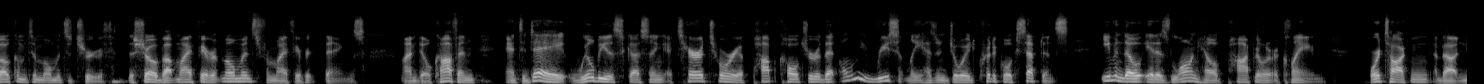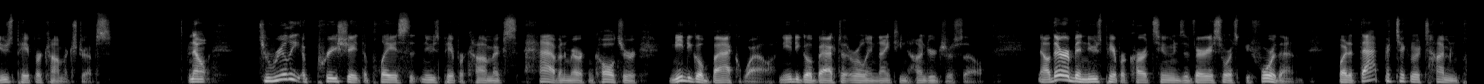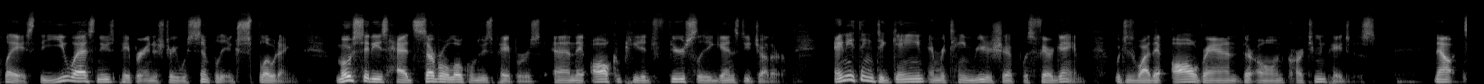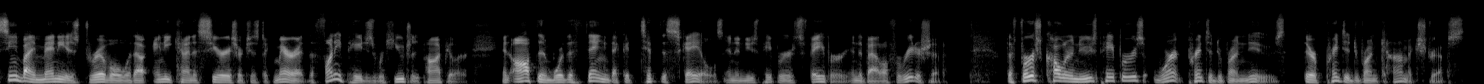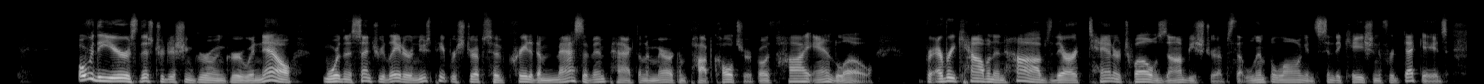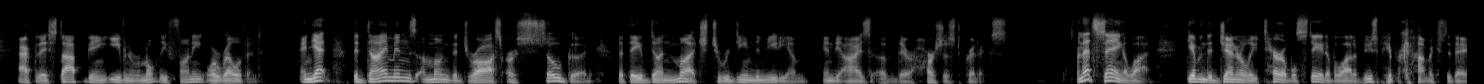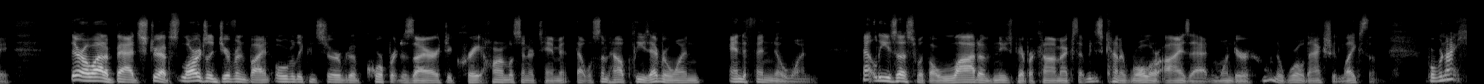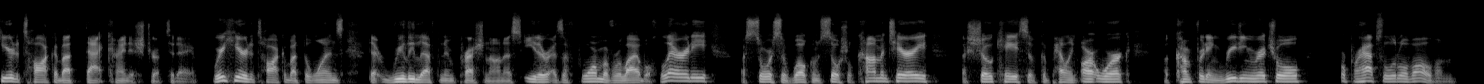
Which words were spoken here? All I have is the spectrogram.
Welcome to Moments of Truth, the show about my favorite moments from my favorite things. I'm Bill Coffin, and today we'll be discussing a territory of pop culture that only recently has enjoyed critical acceptance, even though it has long held popular acclaim. We're talking about newspaper comic strips. Now, to really appreciate the place that newspaper comics have in American culture, you need to go back a while. You need to go back to the early 1900s or so. Now, there have been newspaper cartoons of various sorts before then, but at that particular time and place, the US newspaper industry was simply exploding. Most cities had several local newspapers, and they all competed fiercely against each other. Anything to gain and retain readership was fair game, which is why they all ran their own cartoon pages. Now, seen by many as drivel without any kind of serious artistic merit, the funny pages were hugely popular and often were the thing that could tip the scales in a newspaper's favor in the battle for readership. The first color newspapers weren't printed to run news, they were printed to run comic strips. Over the years, this tradition grew and grew, and now, more than a century later, newspaper strips have created a massive impact on American pop culture, both high and low. For every Calvin and Hobbes, there are 10 or 12 zombie strips that limp along in syndication for decades after they stop being even remotely funny or relevant. And yet, the diamonds among the dross are so good that they've done much to redeem the medium in the eyes of their harshest critics. And that's saying a lot, given the generally terrible state of a lot of newspaper comics today. There are a lot of bad strips, largely driven by an overly conservative corporate desire to create harmless entertainment that will somehow please everyone and offend no one that leaves us with a lot of newspaper comics that we just kind of roll our eyes at and wonder who in the world actually likes them. But we're not here to talk about that kind of strip today. We're here to talk about the ones that really left an impression on us, either as a form of reliable hilarity, a source of welcome social commentary, a showcase of compelling artwork, a comforting reading ritual, or perhaps a little of all of them.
